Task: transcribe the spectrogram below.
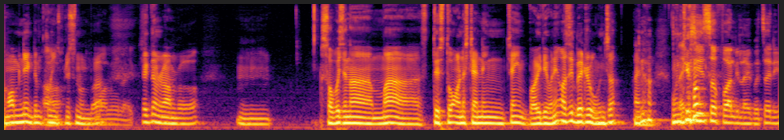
मम्मी नै एकदम ट्रु इन्सपिरेसन हुनुभयो। एकदम राम्रो सबैजनामा त्यस्तो अन्डरस्ट्यान्डिङ चाहिँ भइदियो भने अझै बेटर हुन्छ होइन? सो फनी लाइक हुन्छ नि।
